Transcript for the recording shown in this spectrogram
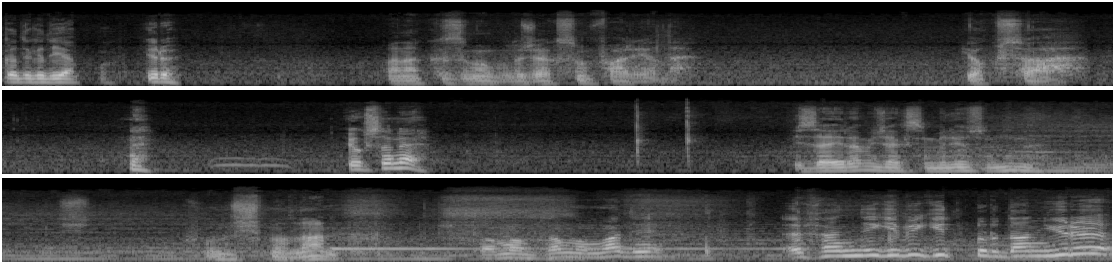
Gıdı gıdı yapma. Yürü. bana kızımı bulacaksın Faryalı. Yoksa Yoksa ne? Bizi ayıramayacaksın biliyorsun değil mi? konuşma lan. Tamam tamam hadi. Efendi gibi git buradan yürü.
